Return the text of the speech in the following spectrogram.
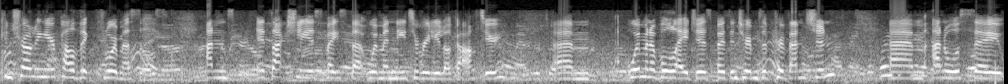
controlling your pelvic floor muscles and it's actually a space that women need to really look after um, women of all ages both in terms of prevention um, and also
